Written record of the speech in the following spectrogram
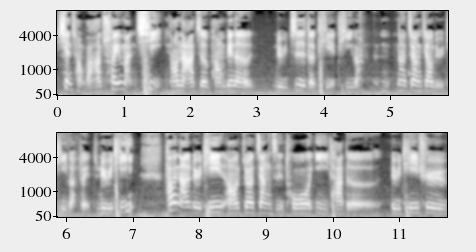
现场把它吹满气，然后拿着旁边的铝制的铁梯吧。嗯，那这样叫铝梯吧？对，铝梯，他会拿着铝梯，然后就要这样子拖曳他的铝梯去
